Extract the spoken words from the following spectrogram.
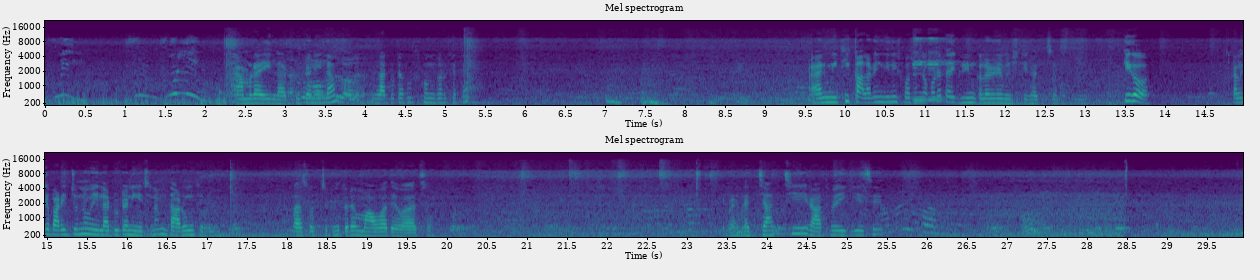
ফুলি ফুলি আমরা এই লাড্ডুটা নিলাম। লাড্ডুটা খুব সুন্দর খেতে। আর মিঠি কালারিং জিনিস পছন্দ করে, তাই গ্রিন কালারের মিষ্টি খাচ্ছে। কি গো? কালকে বাড়ির জন্য এই লাড্ডুটা নিয়েছিলাম, দারুণ খেতে। প্লাস হচ্ছে ভেতরে মাওয়া দেওয়া আছে। এবার আমরা যাচ্ছি, রাত হয়ে গিয়েছে।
